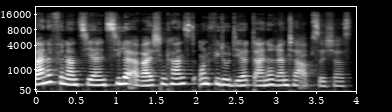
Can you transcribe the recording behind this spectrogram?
deine finanziellen Ziele erreichen kannst und wie du dir deine Rente absicherst.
